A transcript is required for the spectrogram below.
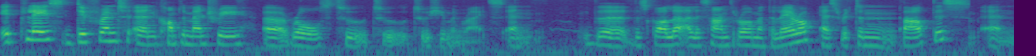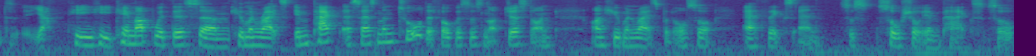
it plays different and complementary uh, roles to, to, to human rights. And the, the scholar Alessandro Mantelero has written about this. And yeah, he, he came up with this um, human rights impact assessment tool that focuses not just on, on human rights, but also ethics and so- social impacts. So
